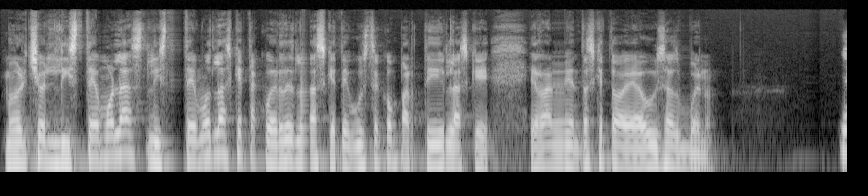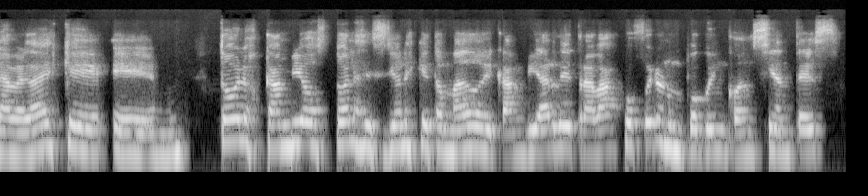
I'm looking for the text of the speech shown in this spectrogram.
mejor dicho, listémoslas, listemos las que te acuerdes, las que te guste compartir, las que herramientas que todavía usas, bueno. La verdad es que eh, todos los cambios, todas las decisiones que he tomado de cambiar de trabajo fueron un poco inconscientes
